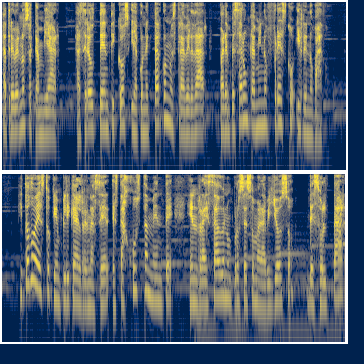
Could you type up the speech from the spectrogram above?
Atrevernos a cambiar, a ser auténticos y a conectar con nuestra verdad para empezar un camino fresco y renovado. Y todo esto que implica el renacer está justamente enraizado en un proceso maravilloso de soltar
